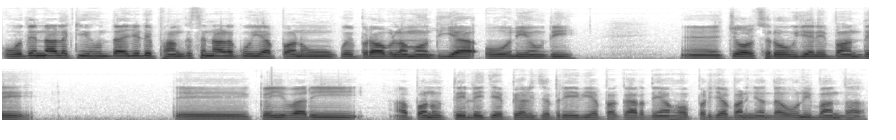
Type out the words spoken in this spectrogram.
ਉਹਦੇ ਨਾਲ ਕੀ ਹੁੰਦਾ, ਜਿਹੜੇ ਫੰਗਸ ਨਾਲ ਕੋਈ ਆਪਾਂ ਨੂੰ ਕੋਈ ਪ੍ਰੋਬਲਮ ਆਉਂਦੀ ਆ, ਉਹ ਨਹੀਂ ਆਉਂਦੀ। ਅਹ ਝੁਲਸ ਰੋਗ ਜੇ ਨਹੀਂ ਬੰਦੇ ਤੇ ਕਈ ਵਾਰੀ ਆਪਾਂ ਨੂੰ ਤੇਲੇ ਚੇਪੇ ਵਾਲੀ ਸਪਰੇਅ ਵੀ ਆਪਾਂ ਕਰਦੇ ਆ, ਹੌਪਰ ਜਿਹਾ ਬਣ ਜਾਂਦਾ, ਉਹ ਨਹੀਂ ਬੰਦਾ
